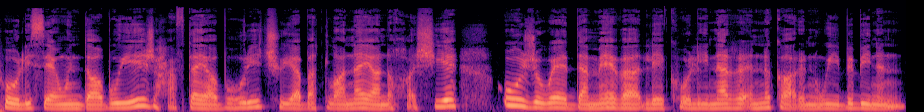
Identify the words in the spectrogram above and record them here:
پولیس اون دابویش هفته یا بوری چویا بطلانه یا نخاشیه او جوه دمه و لیکولینر نکارن وی ببینن.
